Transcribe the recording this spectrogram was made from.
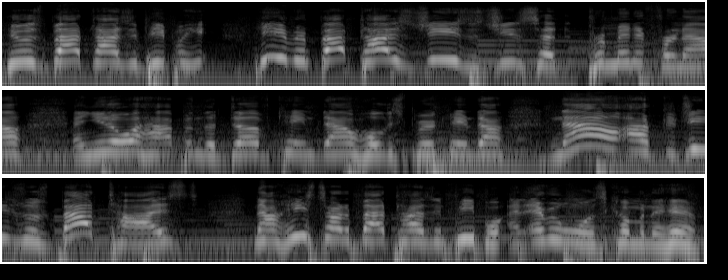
He was baptizing people. He, he even baptized Jesus. Jesus said, permit it for now. And you know what happened? The dove came down, Holy Spirit came down. Now, after Jesus was baptized, now he started baptizing people, and everyone was coming to him.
